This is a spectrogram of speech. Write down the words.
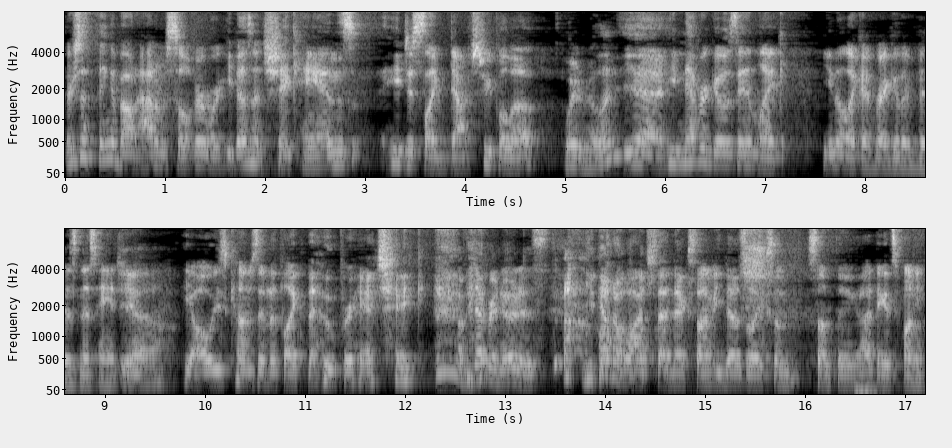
There's a thing about Adam Silver where he doesn't shake hands. He just like daps people up. Wait, really? Yeah, he never goes in like you know like a regular business handshake. Yeah. He always comes in with like the Hooper handshake. I've never noticed. you gotta watch that next time he does like some something. I think it's funny.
